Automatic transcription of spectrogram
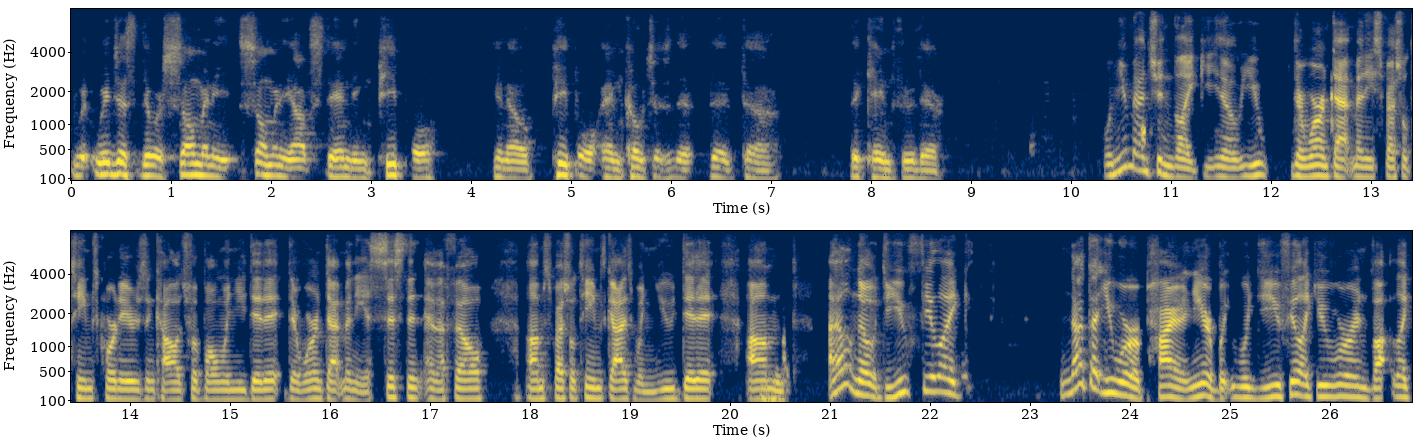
we, we just there were so many so many outstanding people, you know, people and coaches that that. Uh, that came through there. When you mentioned like you know you there weren't that many special teams coordinators in college football when you did it. There weren't that many assistant NFL um, special teams guys when you did it. Um, mm-hmm. I don't know. Do you feel like not that you were a pioneer, but would you feel like you were involved like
